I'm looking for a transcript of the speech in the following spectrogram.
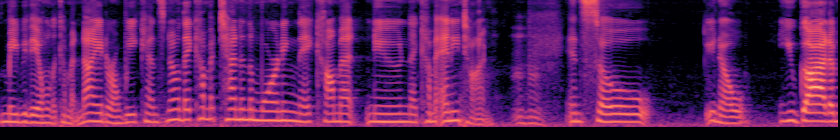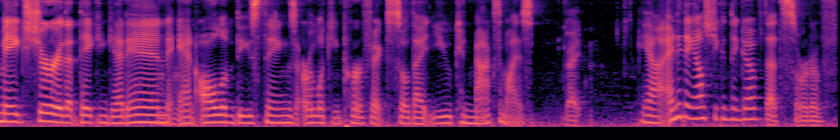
maybe they only come at night or on weekends. No, they come at 10 in the morning, they come at noon, they come anytime. Mm-hmm. And so, you know, you got to make sure that they can get in and all of these things are looking perfect so that you can maximize. Right. Yeah. Anything else you can think of that's sort of.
